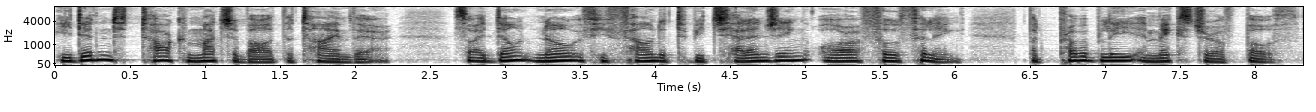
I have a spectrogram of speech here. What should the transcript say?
he didn't talk much about the time there, so I don't know if he found it to be challenging or fulfilling, but probably a mixture of both.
